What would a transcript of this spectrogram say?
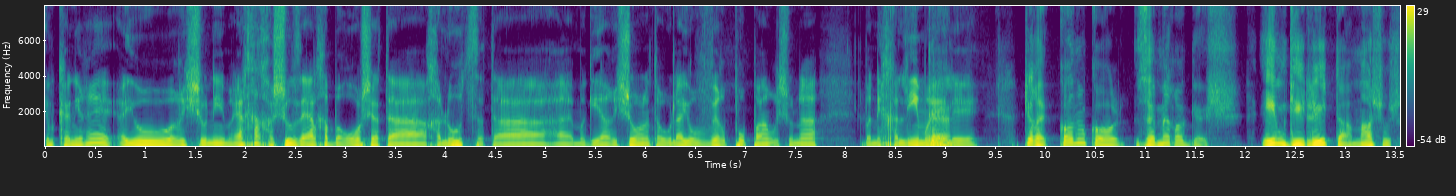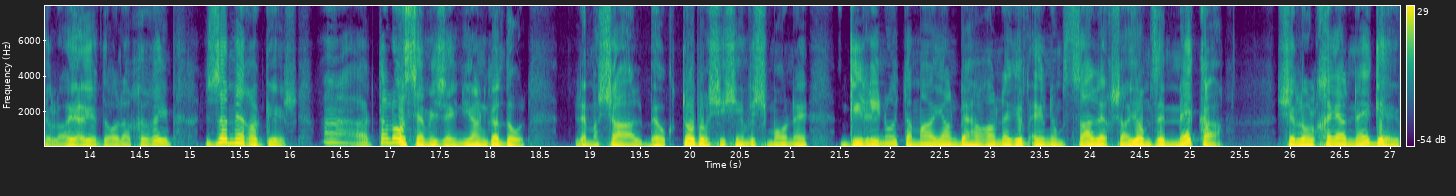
הם כנראה היו הראשונים. היה לך חשוב, זה היה לך בראש שאתה חלוץ, אתה אה, מגיע ראשון, אתה אולי עובר פה פעם ראשונה בנחלים כן. האלה. תראה, קודם כל, זה מרגש. אם גילית משהו שלא היה ידוע לאחרים, זה מרגש. אתה לא עושה מזה עניין גדול. למשל, באוקטובר 68 גילינו את המעיין בהר הנגב עין אום סאלח, שהיום זה מכה של הולכי הנגב.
